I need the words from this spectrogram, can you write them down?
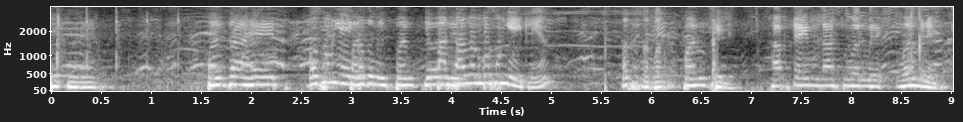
एक मिनिट पंच आहेत. बसून घ्या इथं तुम्ही. पंच बसून घ्या इथले हा. बसा पंच half time last one minute one minute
